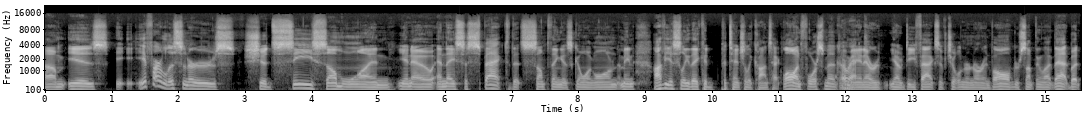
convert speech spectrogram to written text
um, is if our listeners should see someone, you know, and they suspect that something is going on. I mean, obviously they could potentially contact law enforcement. Correct. I mean, or you know, DFCS if children are involved or something like that. But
